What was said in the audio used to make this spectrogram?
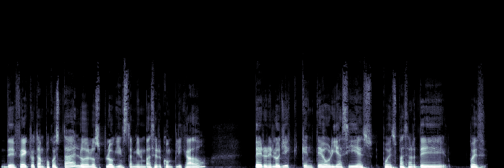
de efecto tampoco está, lo de los plugins también va a ser complicado, pero en el Logic que en teoría sí es, puedes pasar de, pues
